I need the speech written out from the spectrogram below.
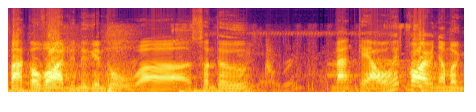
Và cầu voi đến từ game thủ uh, Xuân Thứ. Đang kéo hết voi vào nhà mình.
